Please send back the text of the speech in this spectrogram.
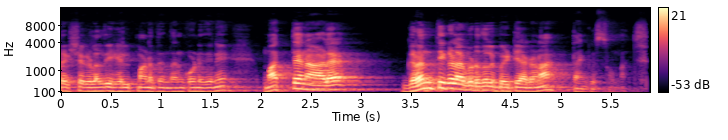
ಪರೀಕ್ಷೆಗಳಲ್ಲಿ ಹೆಲ್ಪ್ ಮಾಡುತ್ತೆ ಅಂತ ಅಂದ್ಕೊಂಡಿದ್ದೀನಿ ಮತ್ತೆ ನಾಳೆ ಗ್ರಂಥಿಗಳ ವಿಡಿಯೋದಲ್ಲಿ ಭೇಟಿಯಾಗೋಣ. ಥ್ಯಾಂಕ್ ಯು ಸೊ ಮಚ್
